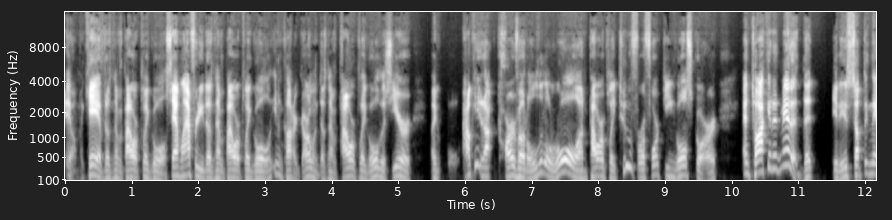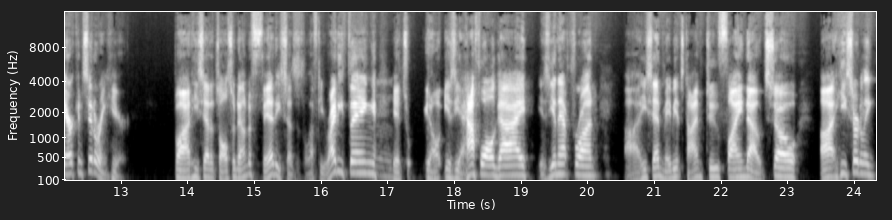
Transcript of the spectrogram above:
you know, Mikheyev doesn't have a power play goal. Sam Lafferty doesn't have a power play goal. Even Conor Garland doesn't have a power play goal this year. Like, how can you not carve out a little role on power play two for a 14 goal scorer? And Tocchet admitted that it is something they are considering here. But he said it's also down to fit. He says it's a lefty righty thing. Mm. It's, you know, is he a half wall guy? Is he a net front? Uh, he said maybe it's time to find out. So uh, he certainly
